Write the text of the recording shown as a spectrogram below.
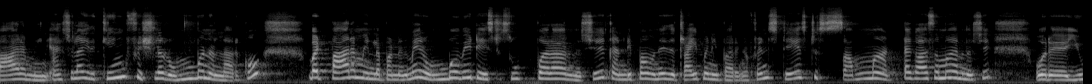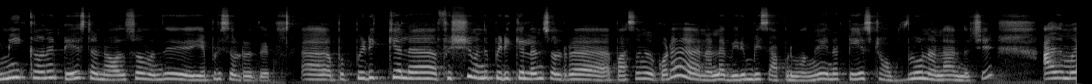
பாறை மீன். ஆக்சுவலாக இது கிங் ஃபிஷ்ஷில் ரொம்ப நல்லாயிருக்கும். பட் பாறை மீனில் பண்ணதுமே ரொம்பவே டேஸ்ட் சூப்பராக இருந்துச்சு. கண்டிப்பாக வந்து இதை ட்ரை பண்ணி பாருங்கள் ஃப்ரெண்ட்ஸ் டேஸ்ட்டு செம்ம அட்டகாசமாக இருந்துச்சு. ஒரு யுனிக்கான டேஸ்ட் அண்ட் ஆல்சோ வந்து எப்படி சொல்கிறது இப்போ பிடிக்கலை ஃபிஷ்ஷு வந்து பிடிக்கலைன்னு சொல்கிற பசங்க கூட நல்லா விரும்பி சாப்பிடுவாங்க. ஏன்னா டேஸ்ட் அவ்வளோ நல்லா இருந்துச்சு. அது மாதிரி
